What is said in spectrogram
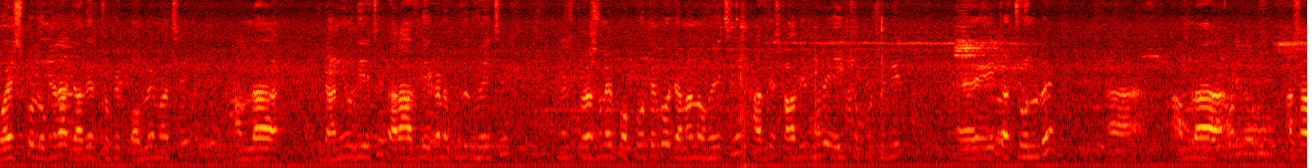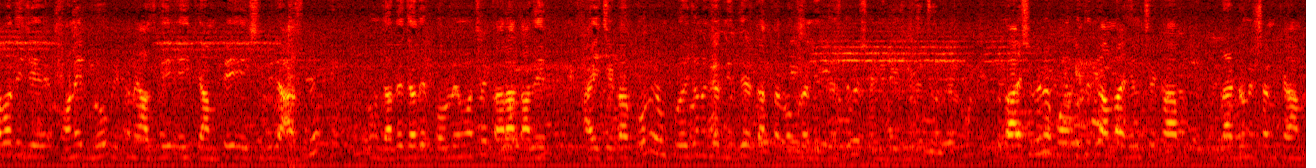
বয়স্ক লোকেরা যাদের চোখের প্রবলেম আছে, আমরা জানিয়েও দিয়েছি, তারা আজকে এখানে উপস্থিত হয়েছে। পুলিশ প্রশাসনের পক্ষ থেকেও জানানো হয়েছে, আজকে সারাদিন ধরে এই চক্ষু শিবির এটা চলবে। আমরা আশাবাদী যে অনেক লোক এখানে আজকে এই ক্যাম্পে এই শিবিরে আসবে এবং যাদের যাদের প্রবলেম আছে তারা তাদের আই চেক আপ করবে এবং প্রয়োজনে যে নির্দেশ ডাক্তারবাবুরা নির্দেশ দেবে সেই নির্দেশ মেনে চলবে তো তাই শিবিরে পরবর্তীতে আমরা health check up blood donation camp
